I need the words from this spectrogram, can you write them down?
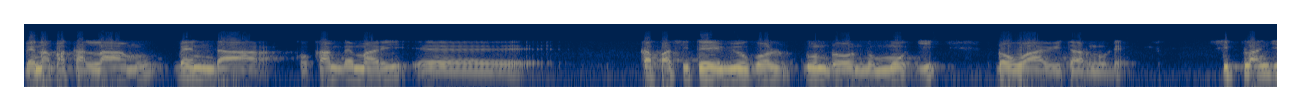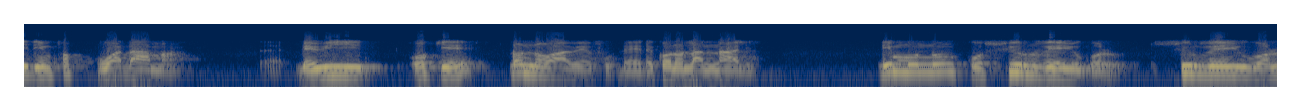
ɓe naɓa ka laamu ɓen ndaara. Ko kamɓe mari e capacité wiugol ɗum ɗo no moƴƴi ɗo waawi tarnude. Si plan ji ɗin fof waɗaama ɓe wii ok ɗon no waawee fuɗɗeede kono lannaali. Ɗimmum ɗum ko surveillugol surveillugol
